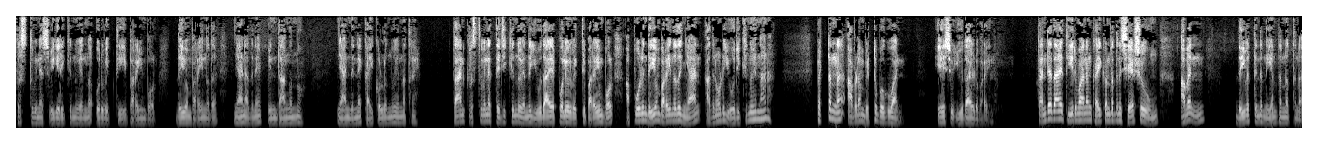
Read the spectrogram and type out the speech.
ക്രിസ്തുവിനെ സ്വീകരിക്കുന്നു എന്ന് ഒരു വ്യക്തി പറയുമ്പോൾ ദൈവം പറയുന്നത് ഞാൻ അതിനെ പിന്താങ്ങുന്നു ഞാൻ നിന്നെ കൈക്കൊള്ളുന്നു എന്നത്രേ. താൻ ക്രിസ്തുവിനെ ത്യജിക്കുന്നു എന്ന് യൂതായെപ്പോലെ ഒരു വ്യക്തി പറയുമ്പോൾ അപ്പോഴും ദൈവം പറയുന്നത് ഞാൻ അതിനോട് യോജിക്കുന്നു എന്നാണ്. പെട്ടെന്ന് അവിടം വിട്ടുപോകുവാൻ യേശു യൂതായോട് പറയുന്നു. തന്റേതായ തീരുമാനം കൈക്കൊണ്ടതിന് ശേഷവും അവൻ ദൈവത്തിന്റെ നിയന്ത്രണത്തിന്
